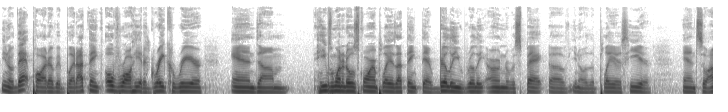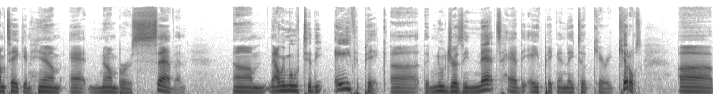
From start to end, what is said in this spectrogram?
you know that part of it. But I think overall he had a great career, and um, he was one of those foreign players I think that really really earned the respect of you know the players here and so I'm taking him at number seven. Um, now we move to the eighth pick. Uh, the New Jersey Nets had the eighth pick, and they took Kerry Kittles. Uh,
